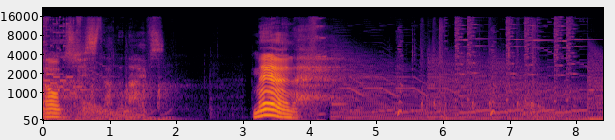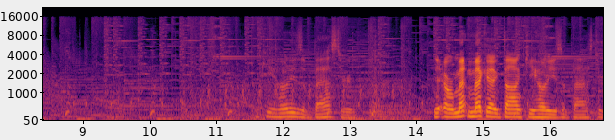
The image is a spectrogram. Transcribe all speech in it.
Oh, jeez, the knives. Man. Quixote's a bastard. Yeah, or Me Mecha Don Quixote's a bastard.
